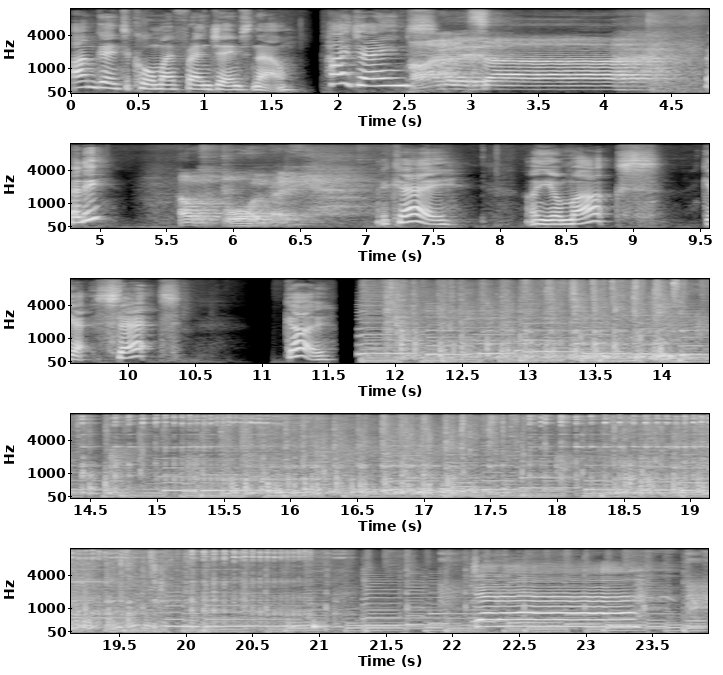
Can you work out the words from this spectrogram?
I'm going to call my friend James now. Hi James! Hi Melissa! Ready? I was born ready. Okay. On your marks, get set, go. Ta-da!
